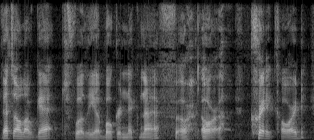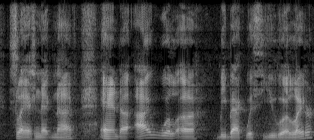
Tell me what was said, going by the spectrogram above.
that's all I've got for the uh, Boker neck knife or, or uh, credit card slash neck knife. And uh, I will uh, be back with you uh, later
